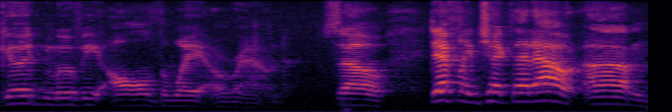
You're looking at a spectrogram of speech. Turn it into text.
good movie all the way around. So definitely check that out. Um,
